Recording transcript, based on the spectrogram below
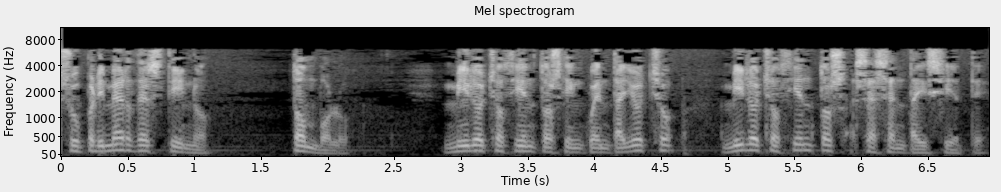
Su primer destino, Tómbolo, 1858-1867.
